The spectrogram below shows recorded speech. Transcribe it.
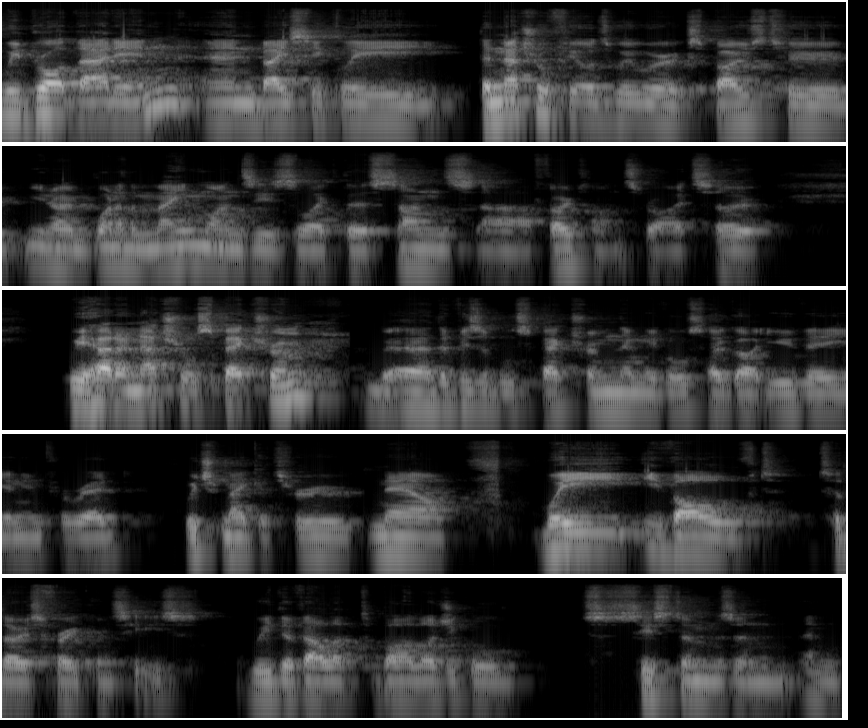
we brought that in and basically the natural fields we were exposed to, you know, one of the main ones is like the sun's uh, photons, right? So we had a natural spectrum, uh, the visible spectrum. Then we've also got UV and infrared, which make it through. Now we evolved to those frequencies. We developed biological systems and, and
